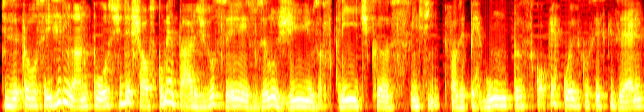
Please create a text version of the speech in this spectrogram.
dizer para vocês irem lá no post e deixar os comentários de vocês, os elogios, as críticas, enfim, fazer perguntas, qualquer coisa que vocês quiserem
